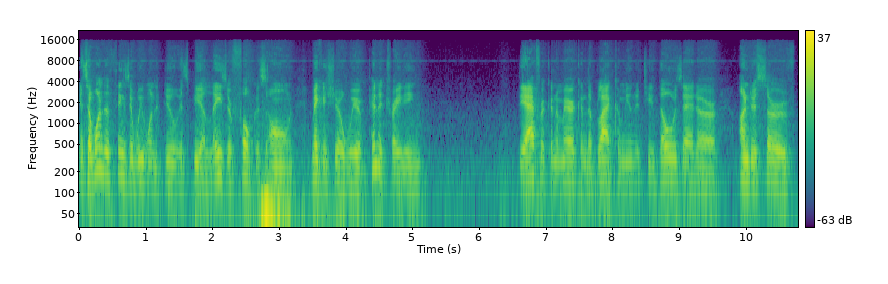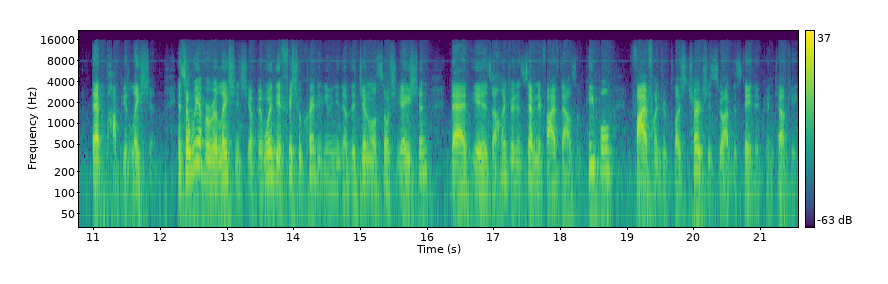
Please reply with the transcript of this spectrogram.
And so one of the things that we want to do is be a laser focus on making sure we're penetrating the African American, the black community, those that are underserved, that population. And so we have a relationship, and we're the official credit union of the General Association that is 175,000 people, 500 plus churches throughout the state of Kentucky.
